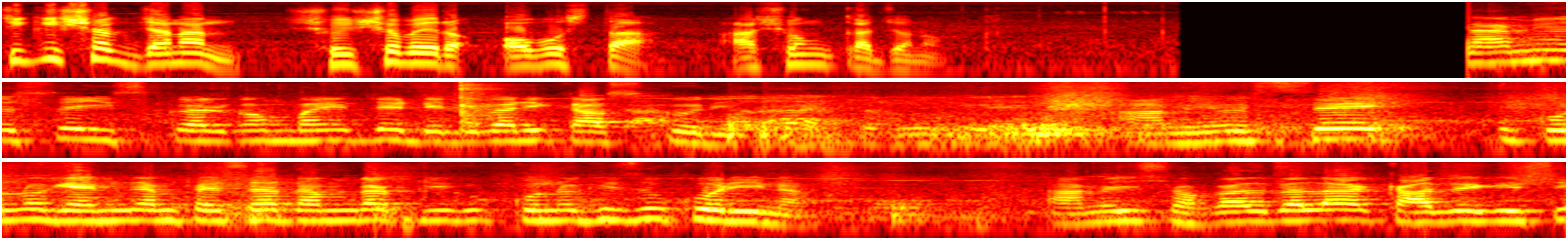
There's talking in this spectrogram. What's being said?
চিকিৎসক জানান, শৈশবের অবস্থা আশঙ্কাজনক। আমি হচ্ছে স্কোয়ার কোম্পানিতে ডেলিভারি কাজ করি। আমি হচ্ছে কোনো গ্যাঞ্জাম ফেসাদ আমরা কোনো কিছু করি না। আমি সকালবেলা কাজে গেছি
